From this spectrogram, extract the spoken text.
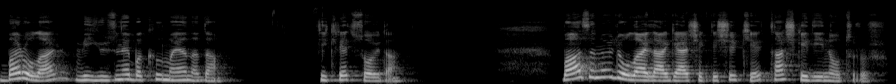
Barolar ve yüzüne bakılmayan adam. Fikret Soydan. Bazen öyle olaylar gerçekleşir ki taş gediğine oturur.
